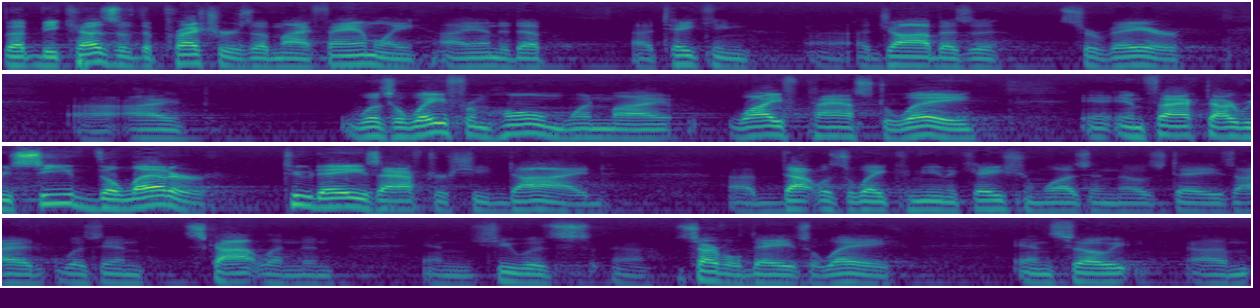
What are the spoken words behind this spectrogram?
But because of the pressures of my family, I ended up uh, taking uh, a job as a surveyor. Uh, I was away from home when my wife passed away. In fact, I received the letter two days after she died. Uh, that was the way communication was in those days. I was in Scotland and, and she was uh, several days away. And so um,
